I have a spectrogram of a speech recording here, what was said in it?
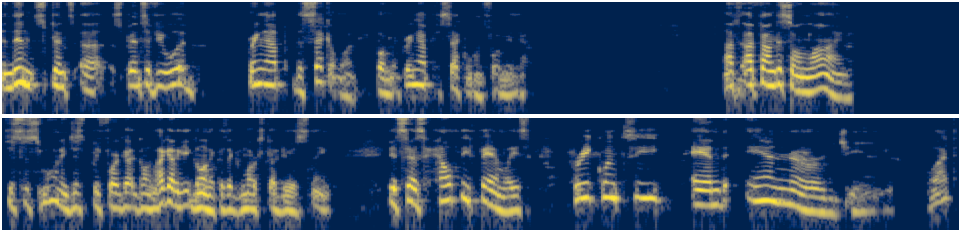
And then Spence, uh, Spence, if you would, bring up the second one for me. Bring up the second one for me there. I, I found this online just this morning, just before I got going. I got to get going because Mark's got to do his thing. It says healthy families, frequency and energy. What?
